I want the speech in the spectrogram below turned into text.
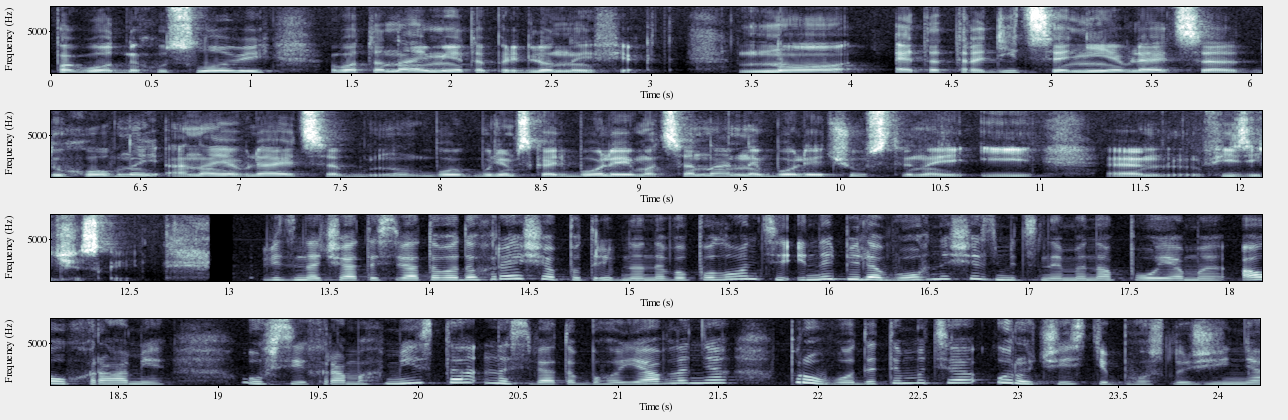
погодных условий, вот она имеет определенный эффект. Но эта традиция не является духовной, она является, ну, бу- будем сказать, более эмоциональной, более чувственной и эм, физической. Відзначати свято водохреща потрібно не в ополонці і не біля вогнища з міцними напоями, а у храмі. У всіх храмах міста на свято богоявлення проводитимуться урочисті богослужіння.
